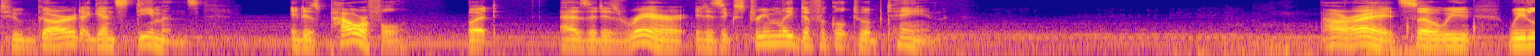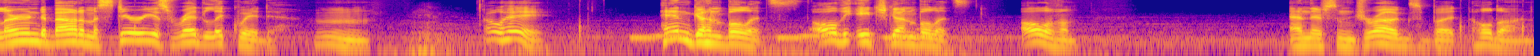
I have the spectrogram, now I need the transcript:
to guard against demons. It is powerful, but as it is rare, it is extremely difficult to obtain. Alright, so we, we learned about a mysterious red liquid. Hmm. Oh hey, handgun bullets. All the H-gun bullets. All of them. And there's some drugs, but hold on.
